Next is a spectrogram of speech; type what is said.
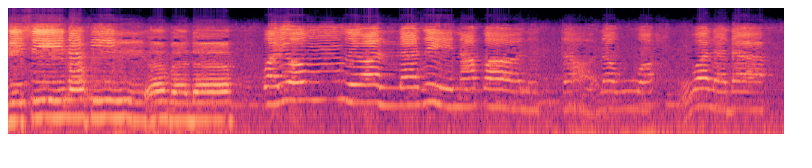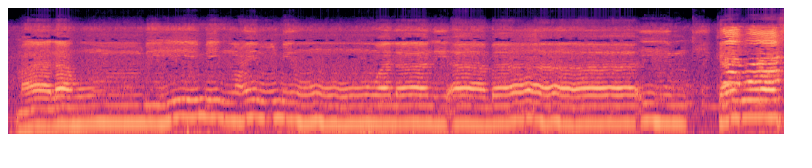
ماكثين فيه أبدا. وينذر الذين قالوا الله ولدا. ما لهم به من علم ولا لآبائهم. كبرت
